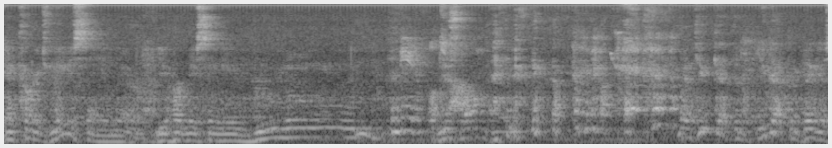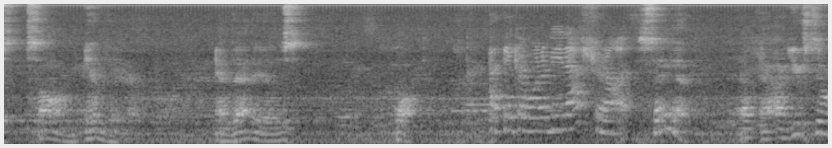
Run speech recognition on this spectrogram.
encouraged me to sing there. You heard me singing Blue Beautiful job. but you got the you got the biggest song in there and that is what? I think I want to be an astronaut. Sing it. Uh, you still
